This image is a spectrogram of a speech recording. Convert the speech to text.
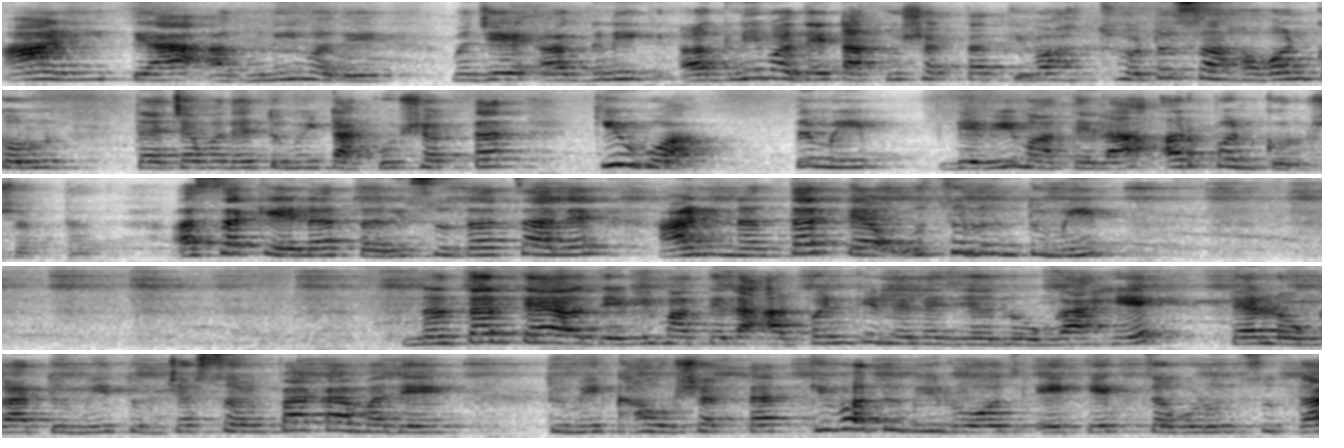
आणि त्या अग्नीमध्ये म्हणजे अग्नी अग्नीमध्ये टाकू शकतात किंवा छोटंसं हवन करून त्याच्यामध्ये तुम्ही टाकू शकतात किंवा तुम्ही देवी मातेला अर्पण करू शकतात. असं केलं तरीसुद्धा चालेल. आणि नंतर त्या उचलून तुम्ही नंतर त्या देवी मातेला अर्पण केलेल्या जे लोंगा आहे त्या लोंगा तुम्ही तुमच्या स्वयंपाकामध्ये तुम्ही खाऊ शकतात किंवा तुम्ही रोज एक एक चवडून सुद्धा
